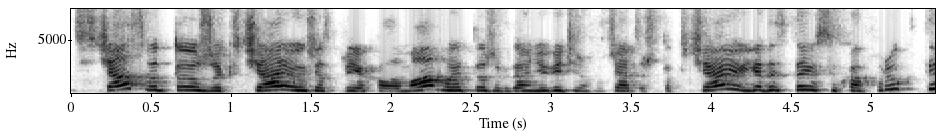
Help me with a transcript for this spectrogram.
сейчас вот тоже к чаю, сейчас приехала мама, и тоже, когда у нее вечером случается, что к чаю, я достаю сухофрукты,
